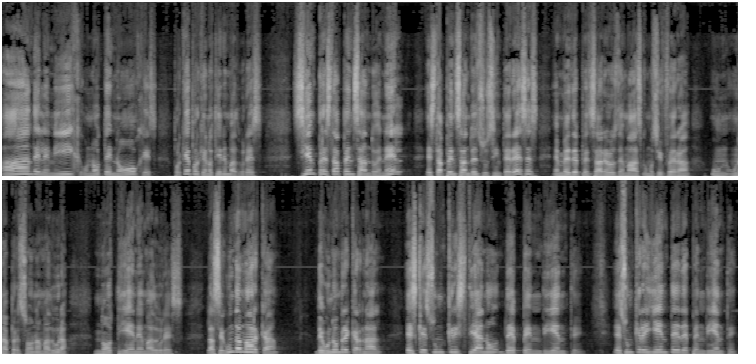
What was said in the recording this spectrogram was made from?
Ándele, mi hijo, no te enojes. ¿Por qué? Porque no tiene madurez. Siempre está pensando en él, está pensando en sus intereses, en vez de pensar en los demás como si fuera una persona madura. No tiene madurez. La segunda marca de un hombre carnal es que es un cristiano dependiente, es un creyente dependiente.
